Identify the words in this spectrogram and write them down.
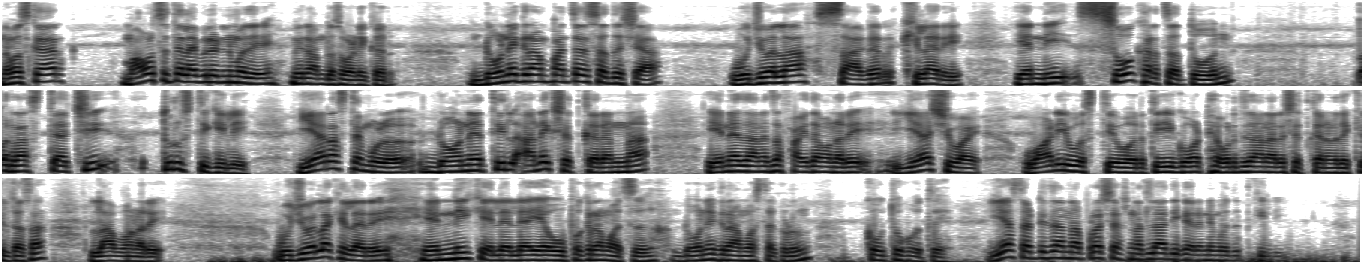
नमस्कार. मावळ सत्य लायब्रेरीमध्ये मी रामदास वाडेकर. डोणे ग्रामपंचायत सदस्या उज्ज्वला सागर खिलारे यांनी स्वखर्चातून रस्त्याची दुरुस्ती केली. या रस्त्यामुळं डोण्यातील अनेक शेतकऱ्यांना येण्या जाण्याचा फायदा होणार आहे. याशिवाय वाडी वस्तीवरती गोठ्यावरती जाणाऱ्या शेतकऱ्यांना देखील त्याचा लाभ होणार आहे. उज्ज्वला खिलारे यांनी केलेल्या या उपक्रमाचं डोणे ग्रामस्थाकडून कौतुक होतं आहे यासाठी त्यांना प्रशासनातल्या अधिकाऱ्यांनी मदत केली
